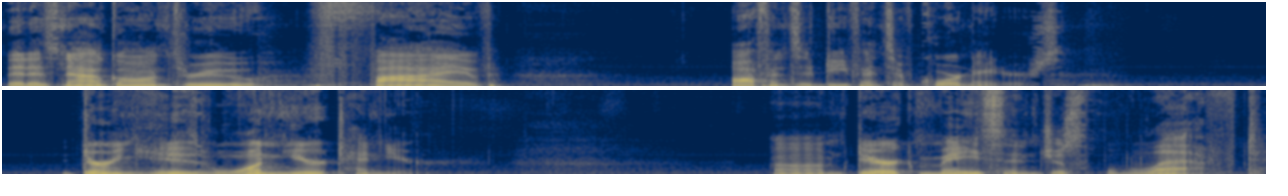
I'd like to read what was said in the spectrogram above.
that has now gone through five offensive defensive coordinators during his one year tenure. Um, Derek Mason just left,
